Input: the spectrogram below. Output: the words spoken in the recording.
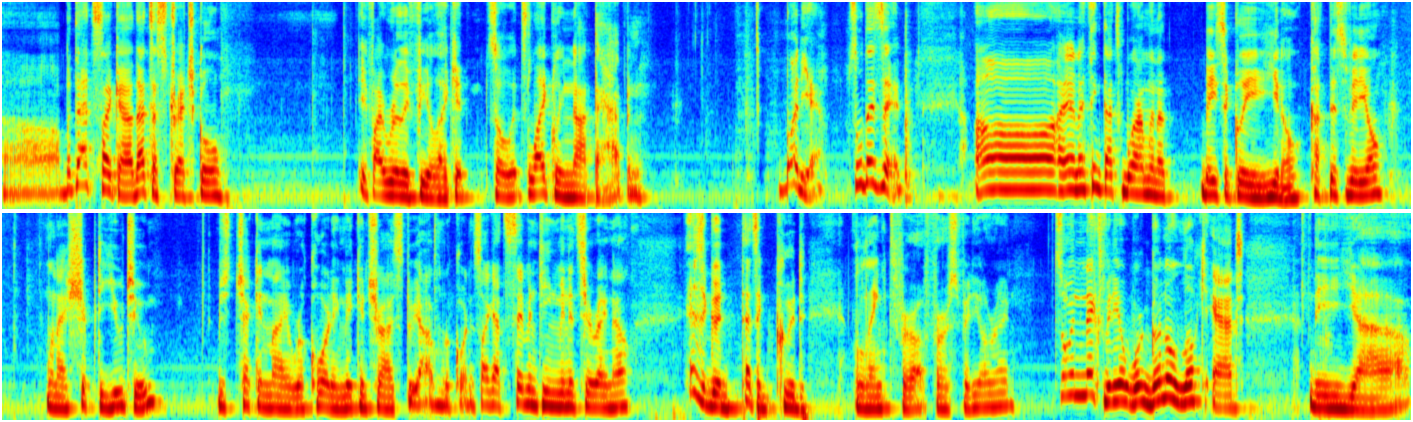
Uh, but that's like a that's a stretch goal if I really feel like it. So it's likely not to happen. But yeah, so that's it. Uh, and I think that's where I'm gonna basically, you know, cut this video when I ship to YouTube. Just checking my recording, making sure I yeah, I'm recording. So I got 17 minutes here right now. That's a good that's a good length for a first video, right? So in the next video, we're to look at the, uh,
